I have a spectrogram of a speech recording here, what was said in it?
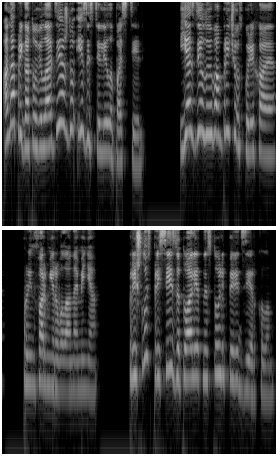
она приготовила одежду и застелила постель. «Я сделаю вам прическу, Рихая», проинформировала она меня. Пришлось присесть за туалетный столик перед зеркалом.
